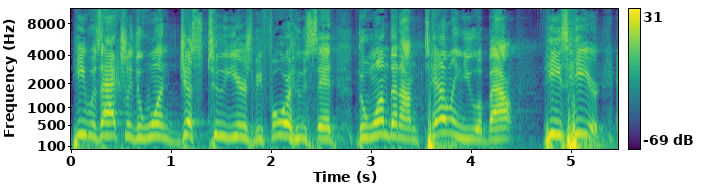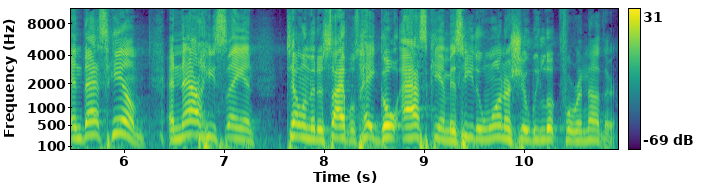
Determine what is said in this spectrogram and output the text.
He was actually the one just two years before who said, The one that I'm telling you about, he's here, and that's him. And now he's saying, telling the disciples, Hey, go ask him, is he the one or should we look for another?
